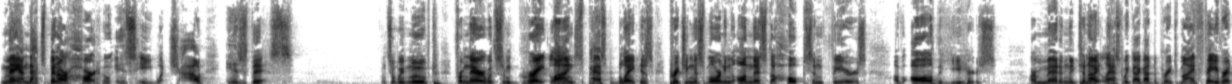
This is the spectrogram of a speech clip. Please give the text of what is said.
man? That's been our heart. Who is he? What child is this? And so we moved from there with some great lines. Pastor Blake is preaching this morning on this the hopes and fears of all the years are met in the tonight. Last week I got to preach my favorite.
